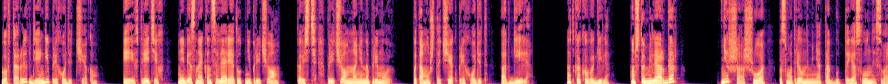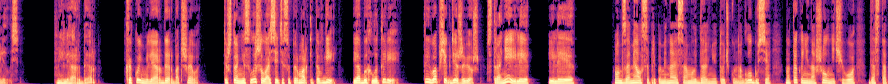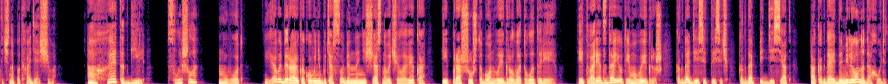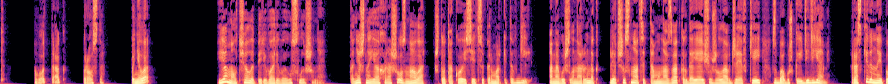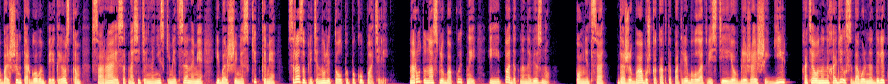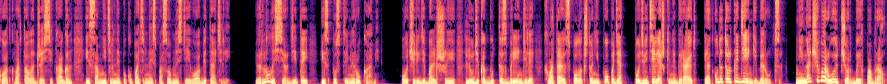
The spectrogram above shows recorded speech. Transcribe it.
Во-вторых, деньги приходят чеком. И в-третьих, небесная канцелярия тут ни при чем, то есть при чем, но не напрямую, потому что чек приходит от Гиля. От какого Гиля? Он что, миллиардер? Нирша Ашуа посмотрел на меня так, будто я с луны свалилась. Миллиардер? Какой миллиардер, Батшева? Ты что, не слышала о сети супермаркетов Гиль и об их лотерее? Ты вообще где живешь? В стране или... или... Он замялся, припоминая самую дальнюю точку на глобусе, но так и не нашел ничего достаточно подходящего. «Ах, этот Гиль! Слышала?» «Ну вот, я выбираю какого-нибудь особенно несчастного человека и прошу, чтобы он выиграл в эту лотерею. И Творец дает ему выигрыш, когда десять тысяч, когда пятьдесят, а когда и до миллиона доходит. Вот так, просто. Поняла?» Я молчала, переваривая услышанное. Конечно, я хорошо знала, что такое сеть супермаркетов «Гиль». Она вышла на рынок лет 16 тому назад, когда я еще жила в JFK с бабушкой и дядьями. Раскиданные по большим торговым перекресткам сараи с относительно низкими ценами и большими скидками сразу притянули толпы покупателей. Народ у нас любопытный и падок на новизну. Помнится, даже бабушка как-то потребовала отвезти ее в ближайший гиль, хотя он и находился довольно далеко от квартала Джесси Каган и сомнительной покупательной способности его обитателей. Вернулась сердитой и с пустыми руками. Очереди большие, люди как будто сбрендили, хватают с полок что ни попадя, по две тележки набирают, и откуда только деньги берутся. Не иначе воруют, черт бы их побрал.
